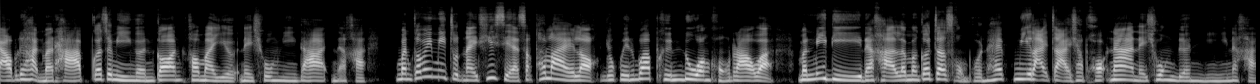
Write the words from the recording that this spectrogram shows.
ดาวพฤหัสมาทับ ก็จะมีเงินก้อนเข้ามาเยอะในช่วงนี้ได้นะคะมันก็ไม่มีจุดไหนที่เสียสักเท่าไหร่หรอก ยกเว้นว่าพื้นดวงของเราอะ มันไม่ดีนะคะ แล้วมันก็จะส่งผลให้มีรายจ่ายเฉพาะหน้าในช่วงเดือนนี้นะคะ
